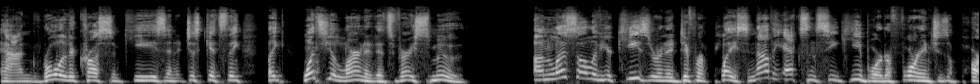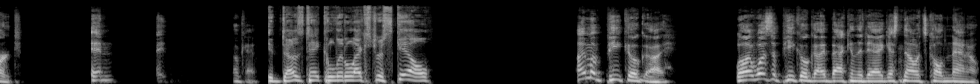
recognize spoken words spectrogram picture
and roll it across some keys and it just gets things like once you learn it it's very smooth. Unless all of your keys are in a different place and now the x and c keyboard are four inches apart. And okay. It does take a little extra skill. i'm a pico guy. Well i was a pico guy back in the day. I guess now it's called nano.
